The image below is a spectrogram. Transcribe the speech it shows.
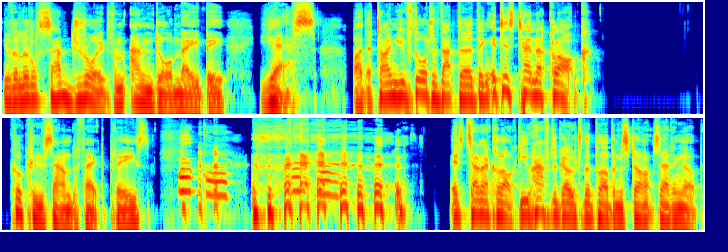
You're the little sad droid from Andor, maybe. Yes. By the time you've thought of that third thing, it is 10 o'clock. Cuckoo sound effect, please. it's 10 o'clock. You have to go to the pub and start setting up.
